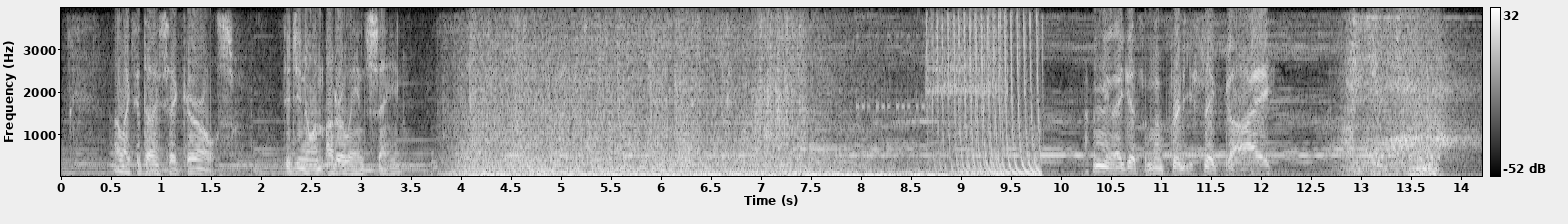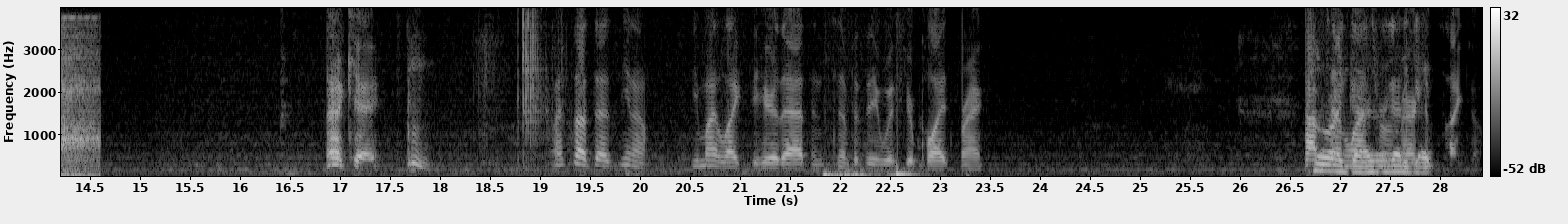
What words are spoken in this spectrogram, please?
I like to dissect girls. Did you know I'm utterly insane? I mean, I guess I'm a pretty sick guy. Okay. I thought that, you know, you might like to hear that in sympathy with your plight, Frank. Top All 10 right, lines guys, we gotta American get- Psycho.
